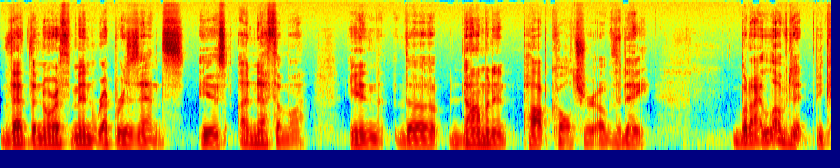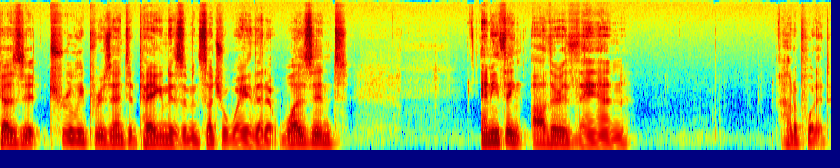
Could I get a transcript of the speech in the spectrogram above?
that the Northman represents is anathema in the dominant pop culture of the day. But I loved it because it truly presented paganism in such a way that it wasn't anything other than, how to put it,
